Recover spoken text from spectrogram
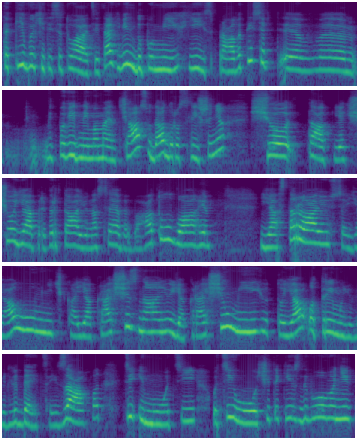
такий вихід із ситуації. Так? Він допоміг їй справитися е, в відповідний момент часу, да, дорослішання, що так, якщо я привертаю на себе багато уваги, я стараюся, я умнічка, я краще знаю, я краще вмію, то я отримую від людей цей захват, ці емоції, оці очі такі здивовані.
